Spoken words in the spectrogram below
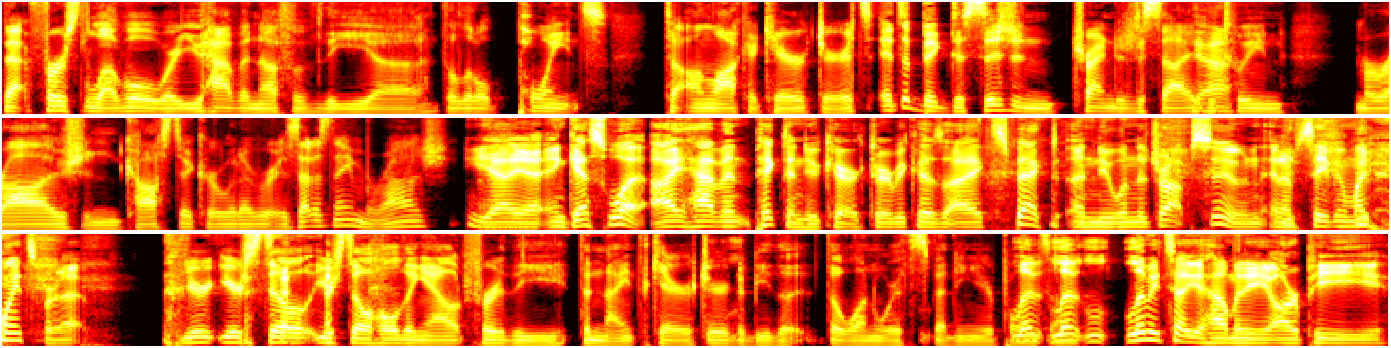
that first level where you have enough of the uh, the little points to unlock a character, it's it's a big decision trying to decide Yeah. between Mirage and Caustic or whatever. Is that his name, Mirage? Yeah, yeah. And guess what? I haven't picked a new character because I expect a new one to drop soon, and I'm saving my points for that. You're you're still you're still holding out for the the ninth character to be the the one worth spending your points. Let, on. let, let me tell you how many RP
